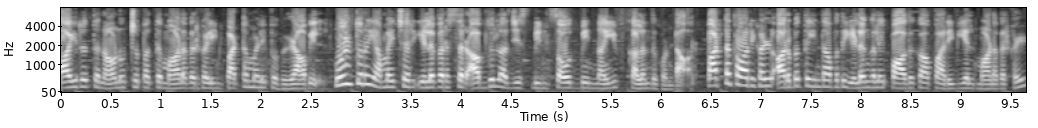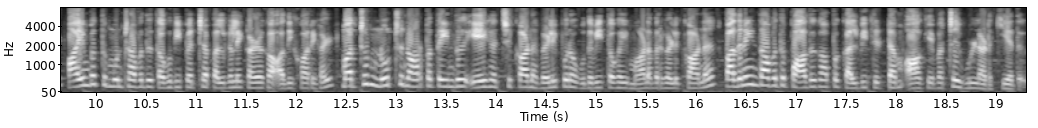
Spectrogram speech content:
ஆயிரத்து நானூற்று பத்து மாணவர்களின் பட்டமளிப்பு விழாவில் உள்துறை அமைச்சர் இளவரசர் Abdul Aziz bin Saud bin Nayef கலந்து கொண்டார். பட்டதாரிகள் அறுபத்தைந்தாவது இளங்கலை பாதுகாப்பு அறிவியல் மாணவர்கள் ஐம்பத்து மூன்றாவது தகுதி பெற்ற பல்கலைக்கழக அதிகாரிகள் மற்றும் நூற்று நாற்பத்தைந்து ஏஹெச்சுக்கான வெளிப்புற உதவித்தொகை மாணவர்களுக்கான பதினைந்தாவது பாதுகாப்பு கல்வி திட்டம் ஆகியவற்றை உள்ளடக்கியது.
